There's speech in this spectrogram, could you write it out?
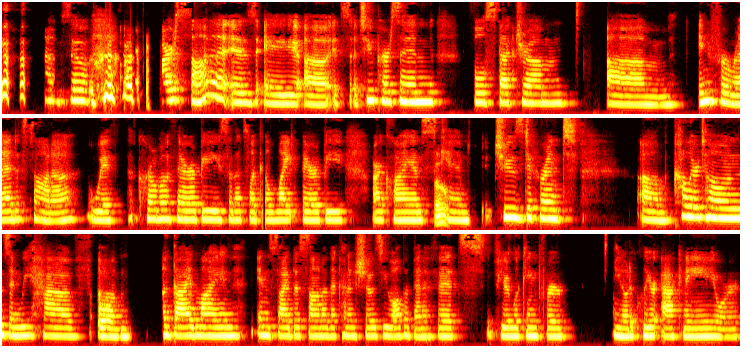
Um, so our sauna is a uh, it's a two person full spectrum um, infrared sauna with chromotherapy. So that's like a light therapy. Our clients Oh. can choose different um, color tones, and we have Cool. um, a guideline inside the sauna that kind of shows you all the benefits if you're looking for, you know, to clear acne or,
